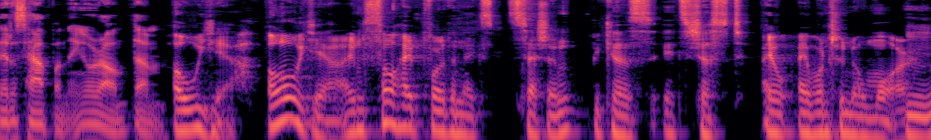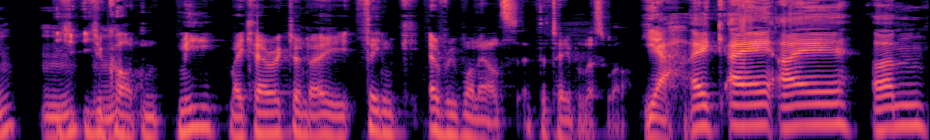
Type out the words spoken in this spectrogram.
that is happening around them. Oh yeah. Oh yeah. I'm so hyped for the next session because it's just I I want to know more. Mm-hmm. Mm-hmm. You, caught me, my character, and I think everyone else at the table as well. Yeah, I, I, I, um,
